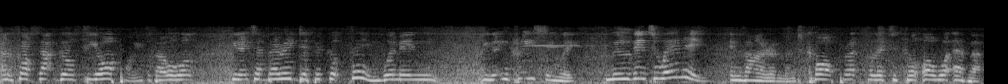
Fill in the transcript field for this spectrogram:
And of course that goes to your point about, well, well, you know, it's a very difficult thing. Women, you know, increasingly move into any environment, corporate, political, or whatever.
